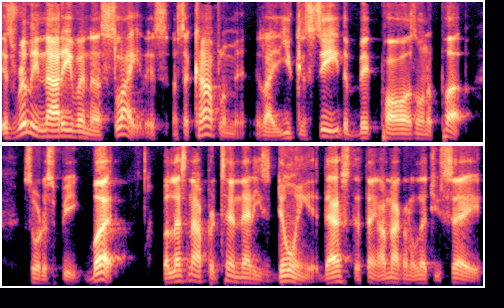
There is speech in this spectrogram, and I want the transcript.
it's really not even a slight; it's it's a compliment. It's like you can see the big paws on a pup, so to speak. But but let's not pretend that he's doing it. That's the thing. I'm not going to let you say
